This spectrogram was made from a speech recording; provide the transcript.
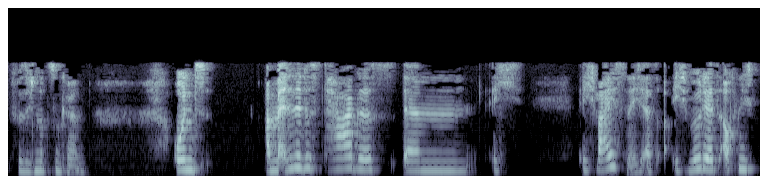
für sich nutzen können. Und am Ende des Tages, ähm, ich, ich weiß nicht, also ich würde jetzt auch nicht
